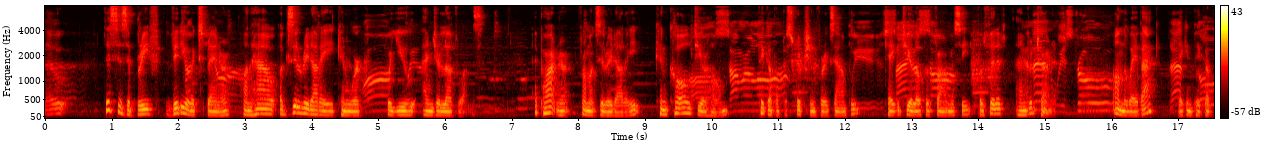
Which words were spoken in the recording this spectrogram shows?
Hello, this is a brief video explainer on how Auxiliary.ie can work for you and your loved ones. A partner from Auxiliary.ie can call to your home, pick up a prescription for example, take it to your local pharmacy, fulfill it and return it. On the way back, they can pick up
